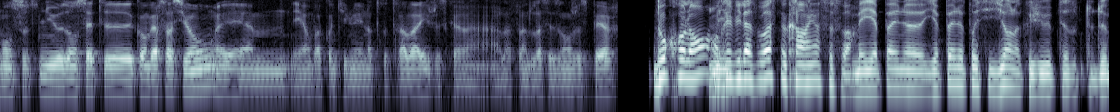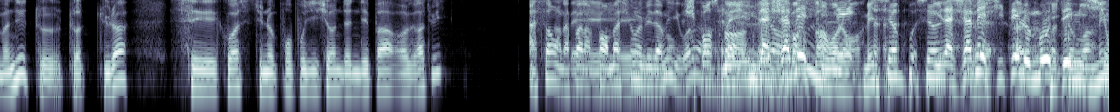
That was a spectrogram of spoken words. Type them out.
m'ont soutenu dans cette euh, conversation et, euh, et on va continuer notre travail jusqu'à la fin de la saison, j'espère. Donc Roland, André Villas-Boas ne craint rien ce soir. Mais il n'y a, pas une- y a pas une précision là, que je vais peut-être te demander, te- toi tu l'as. C'est quoi? C'est une proposition d'un départ euh, gratuit? Ah ça, on Ah n'a pas l'information évidemment. oui, voilà. Je pense Mais pas. il a Je jamais pense pas, cité-. Mais un Il a jamais cité le mot démission.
